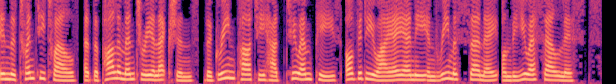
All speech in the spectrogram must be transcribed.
In the 2012, at the parliamentary elections, the Green Party had two MPs Ovidiu Iane and Remus Cernei on the USL lists.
